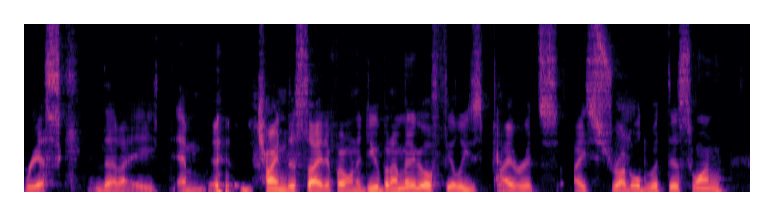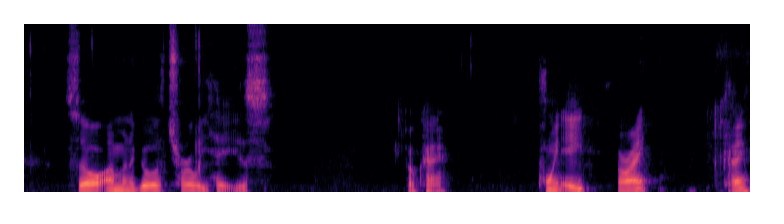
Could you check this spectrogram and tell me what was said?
risk that I am trying to decide if I want to do, but I'm going to go Phillies Pirates. I struggled with this one, so I'm going to go with Charlie Hayes. Okay, 0.8. All right. Okay.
